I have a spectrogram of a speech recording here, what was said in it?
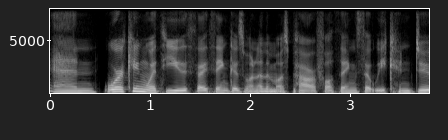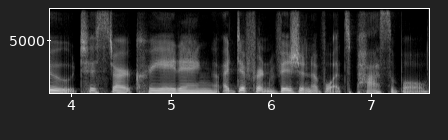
And working with youth, I think, is one of the most powerful things that we can do to start creating a different vision of what's possible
